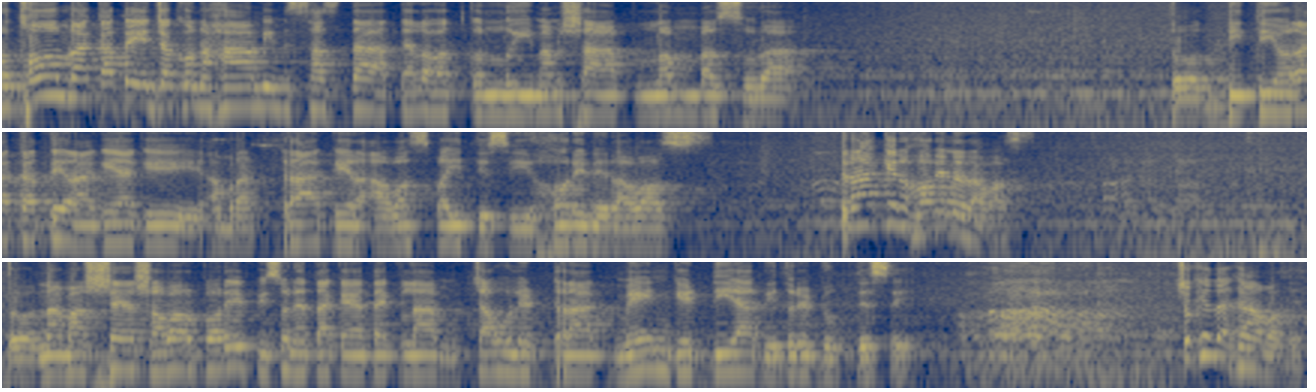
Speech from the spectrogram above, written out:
প্রথম রাকাতে যখন হামিম সাজদা তেলাওয়াত করল, ইমাম সাহেব লম্বা সূরা। তো দ্বিতীয় রাকাতের আগে আগে আমরা ট্রাকের আওয়াজ পাইতেছি, হরেনের আওয়াজ। ট্রাকের হরেনের আওয়াজ। তো নামাজ শেষ হওয়ার পরে পিছনে তাকায় দেখলাম, চাউলের ট্রাক মেইন গেট দিয়া ভিতরে ঢুকতেছে। চোখে দেখা আমাদের।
